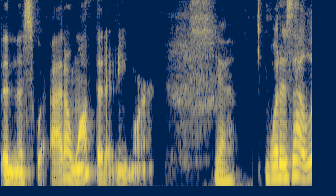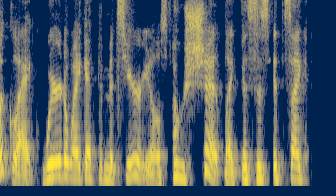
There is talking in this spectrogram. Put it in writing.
in this. I don't want that anymore. Yeah. What does that look like? Where do I get the materials? Oh shit. Like this is it's like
